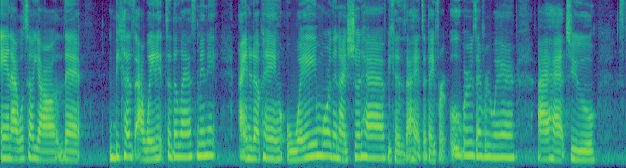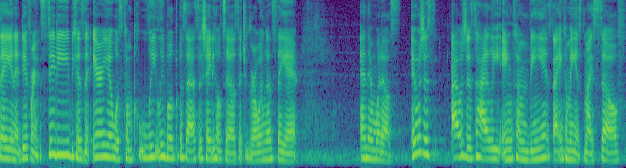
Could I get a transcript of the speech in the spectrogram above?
And I will tell y'all that because I waited to the last minute, I ended up paying way more than I should have because I had to pay for Ubers everywhere. I had to stay in a different city because the area was completely booked besides the shady hotels that your girl wasn't gonna stay at. And then what else? It was just I was just highly inconvenienced. I inconvenienced myself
